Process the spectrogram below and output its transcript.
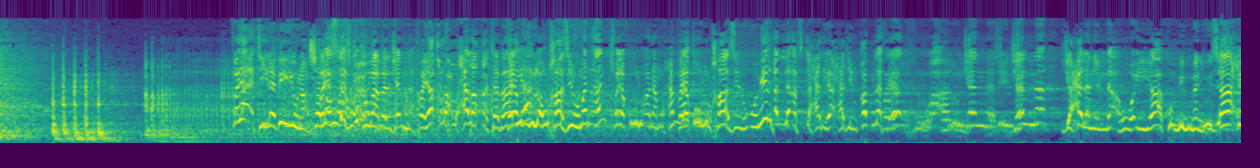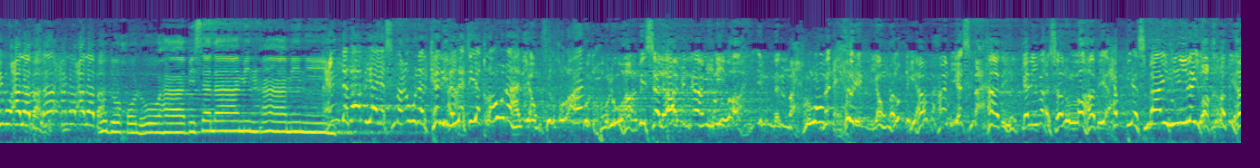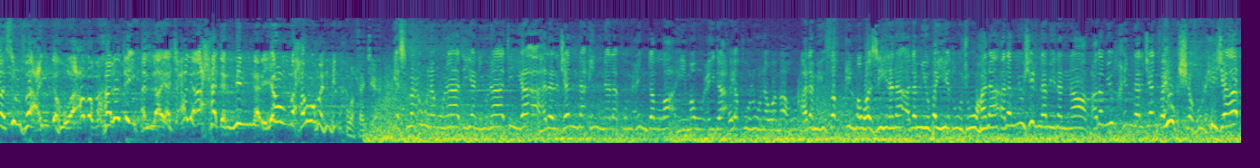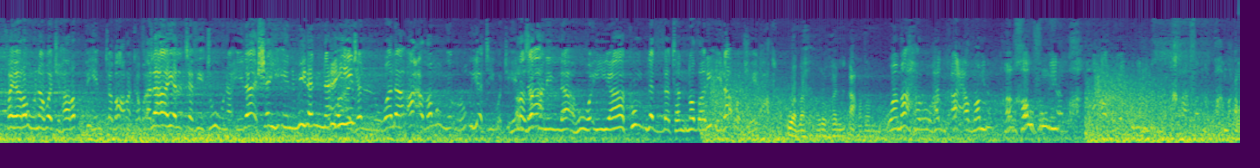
فيأتي نبينا صلى الله عليه وسلم فيستفتح باب الجنة. فيقرع حلقة بابها فيقول له الخازن من أنت؟ فيقول أنا محمد. فيقول الخازن أمرت. ألا أفتح لأحد قبلك. فيدخل أهل الجنة الجنة. جعلني الله وإياكم ممن يزاحم على باب. يزاحم على باب. ادخلوها بسلام آمنين. عند بابها يسمعون الكلمة. التي يقرؤونها اليوم في القرآن. ادخلوها بسلام آمنين. والله إن المحروم من حرم يوم القيامة أن يسمع هذه الكلمة. أسأل الله بأحب أسمائه إليه. وأقربها زلفى عنده وأعظمها لديه. ألا يجعل أحدا منا اليوم محروما منها. وفجأة. يسمعون مناديا ينادي يا أهل الجنة إن لكم عند الله موعدا. فيقولون وما هو؟ ألم يثقل موازيننا؟ ألم يبيض وجوهنا؟ ألم يجرنا من النار؟ ألم يدخلنا الجنة؟ فيكشف الحجاب فيرون وجه ربهم تبارك وتعالى. فلا يلتفتون إلى شيء من النعيم أجل ولا أعظم من رؤية وجه رزقني الله وإياكم لذة النظر إلى وجه العظيم ومهرها الأعظم. ومهرها الأعظم الخوف من الله.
